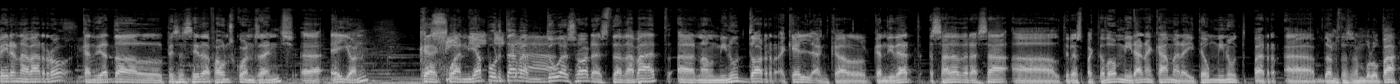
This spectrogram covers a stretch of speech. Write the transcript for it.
Pere Navarro, candidat del PSC de fa uns quants anys, eh, Eion, que Sí, quan ja portàvem que- dues hores de debat, en el minut d'or, aquell en què el candidat s'ha d'adreçar al telespectador mirant a càmera i té un minut per eh, doncs desenvolupar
